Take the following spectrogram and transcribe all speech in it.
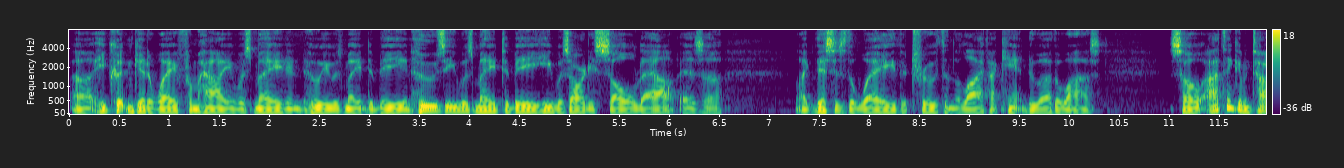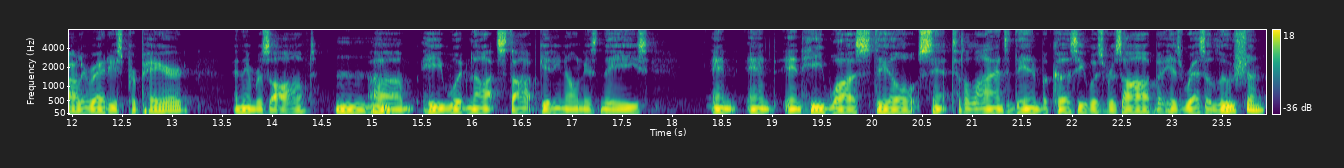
Uh, he couldn't get away from how he was made and who he was made to be and whose he was made to be. He was already sold out as a like this is the way, the truth, and the life. I can't do otherwise. So I think of entirely ready as prepared and then resolved. Um, he would not stop getting on his knees, and and and he was still sent to the lions then because he was resolved. But his resolution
